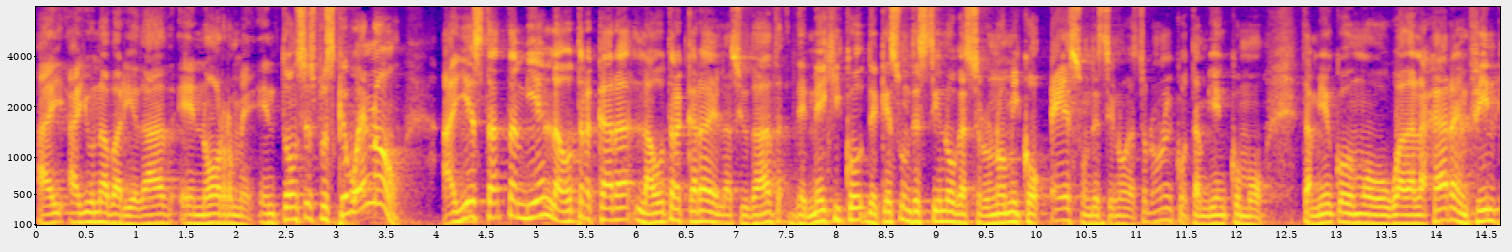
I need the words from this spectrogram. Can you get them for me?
hay, hay una variedad enorme. Entonces, pues qué bueno. Ahí está también la otra cara, la otra cara de la Ciudad de México, de que es un destino gastronómico, es un destino gastronómico también como, también como Guadalajara, en fin.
